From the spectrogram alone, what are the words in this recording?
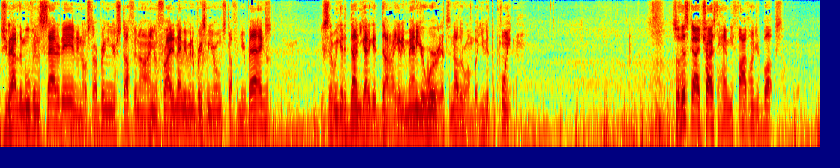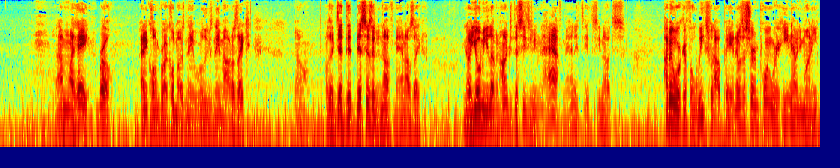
So you could have the move in Saturday, and you know, start bringing your stuff in on you know Friday night. Maybe you're gonna bring some of your own stuff in your bags. You said we get it done. You got to get it done, right? You got to be man of your word. That's another one, but you get the point. So this guy tries to hand me 500 bucks, and I'm like, hey, bro. I didn't call him bro. I called him his name. We'll leave his name out. I was like, no. I was like, this isn't enough, man. I was like, you know, you owe me 1100 This isn't even half, man. It's, it's you know, it's I've been working for weeks without paying. There was a certain point where he didn't have any money,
